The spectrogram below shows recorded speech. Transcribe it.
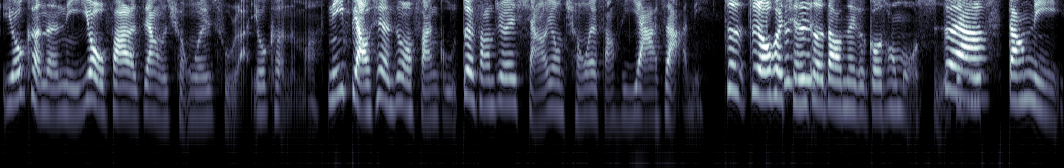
有可能你诱发了这样的权威出来？有可能吗？你表现的这么反骨，对方就会想要用权威方式压榨你。这这又会牵涉到那个沟通模式，就是，就是当你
